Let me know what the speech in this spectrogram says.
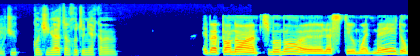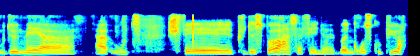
ou tu continues à t'entretenir quand même? Eh ben, pendant un petit moment, euh, là c'était au mois de mai, donc de mai à, août, je fais plus de sport, hein, ça fait une bonne grosse coupure.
